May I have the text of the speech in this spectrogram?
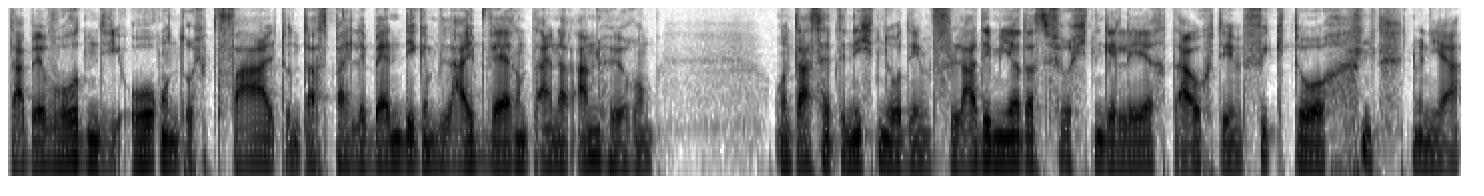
Dabei wurden die Ohren durchpfahlt und das bei lebendigem Leib während einer Anhörung. Und das hätte nicht nur dem Wladimir das Fürchten gelehrt, auch dem Viktor. Nun ja,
